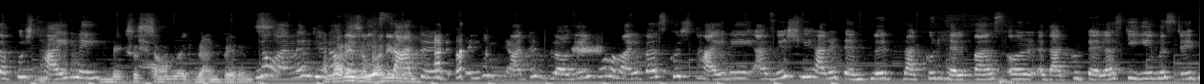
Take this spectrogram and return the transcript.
तब कुछ था ही नहीं makes us sound like grandparents no I meant you know when we started when we started blogging तो हमारे पास कुछ था ही नहीं I wish we had a template that could help us or that could tell us कि ये mistake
